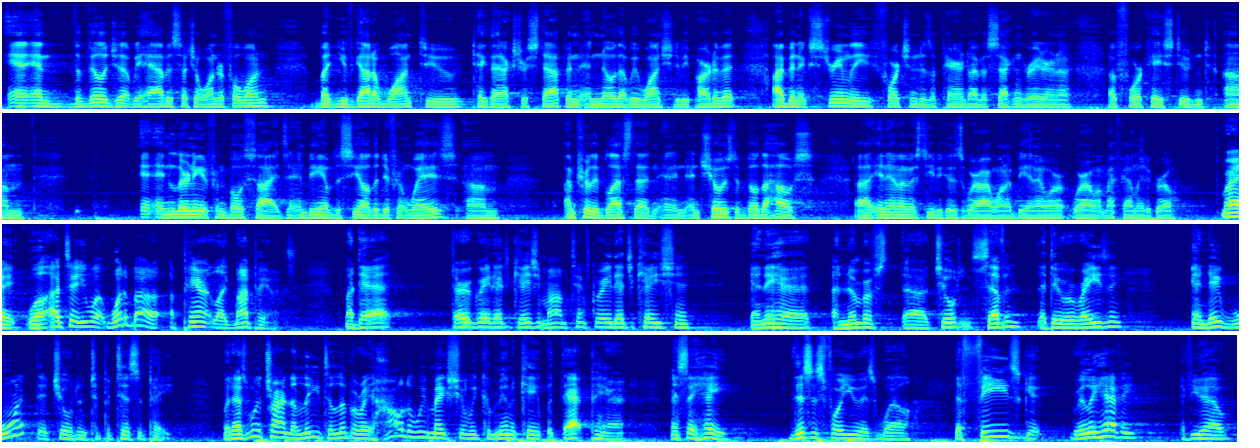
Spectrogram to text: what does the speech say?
and, and, the village that we have is such a wonderful one but you've got to want to take that extra step and, and, know that we want you to be part of it. I've been extremely fortunate as a parent. I have a second grader and a, a 4K student, um, and, and, learning it from both sides and being able to see all the different ways. Um, I'm truly blessed that and, and, chose to build a house uh, in MMSD because it's where I want to be and I, where I want my family to grow. Right. Well, I tell you what. What about a parent like my parents? My dad, third grade education. Mom, tenth grade education and they had a number of uh, children, seven that they were raising. and they want their children to participate. But as we're trying to lead to liberate, how do we make sure we communicate with that parent and say, hey, this is for you as well? The fees get really heavy if you have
